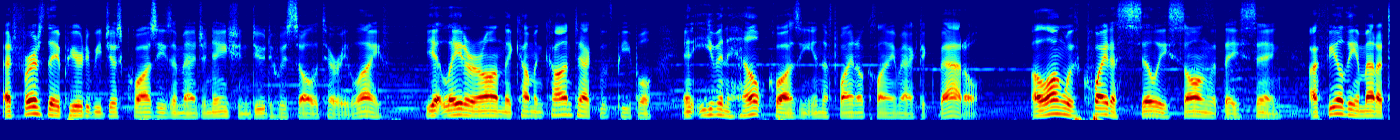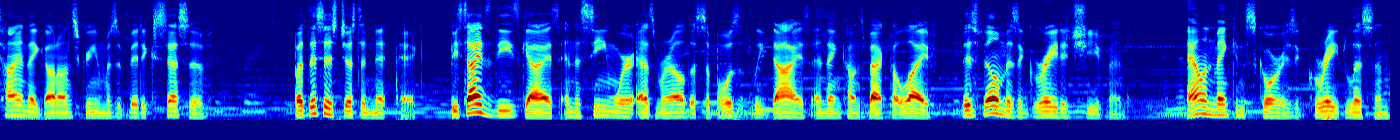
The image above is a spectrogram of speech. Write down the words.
At first they appear to be just Quasi's imagination due to his solitary life, Yet later on, they come in contact with people and even help Quasi in the final climactic battle. Along with quite a silly song that they sing, I feel the amount of time they got on screen was a bit excessive. But this is just a nitpick. Besides these guys and the scene where Esmeralda supposedly dies and then comes back to life, this film is a great achievement. Alan Menken's score is a great listen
